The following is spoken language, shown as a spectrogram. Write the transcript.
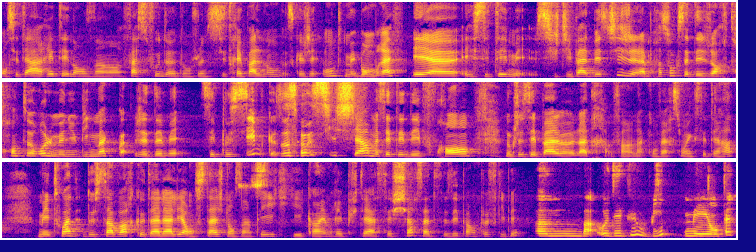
on s'était arrêté dans un fast-food dont je ne citerai pas le nom parce que j'ai honte, mais bon, bref. Et, et c'était, mais si je dis pas de bêtises, j'ai l'impression que c'était genre 30 euros le menu Big Mac. Quoi. J'étais, mais c'est possible que ce soit aussi cher, mais c'était des francs, donc je sais pas la, enfin, la conversion, etc. Mais toi, de savoir que tu allais aller en stage dans un pays qui est quand même réputé assez cher, ça te faisait pas un peu flipper? Euh, bah, Au début, oui. Mais en fait,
